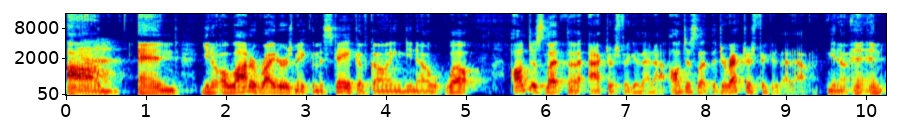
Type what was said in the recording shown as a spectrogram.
Um, and you know, a lot of writers make the mistake of going, you know, well, I'll just let the actors figure that out. I'll just let the directors figure that out. You know, and and,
